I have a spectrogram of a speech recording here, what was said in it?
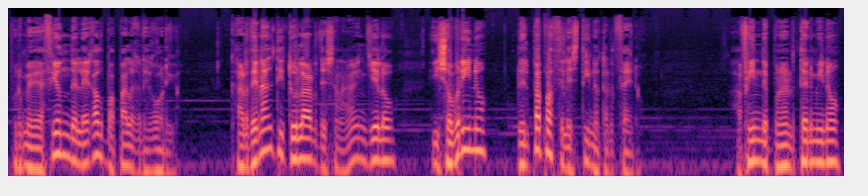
por mediación del legado papal Gregorio, cardenal titular de San Angelo y sobrino del Papa Celestino III, a fin de poner término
